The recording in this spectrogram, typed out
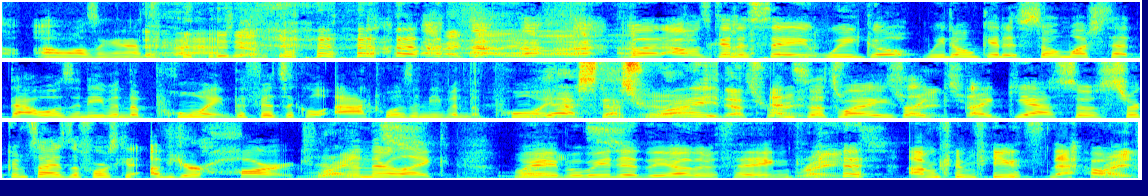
Oh, I wasn't gonna answer that. All right, Callie, well, but I was gonna say we go we don't get it so much that that wasn't even the point. The physical act wasn't even the point. yes, that's right. That's right. And so that's why right, he's right, like, right. like, yeah. So circumcise the foreskin of your heart. Right. And then they're like, wait, but we did the other thing. Right. I'm confused now. Right.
